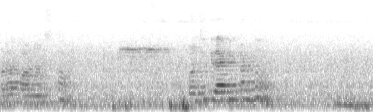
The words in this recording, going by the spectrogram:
बड़ा पाना उसका। परसों की रैकिंग कर दूँ Mm-hmm.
